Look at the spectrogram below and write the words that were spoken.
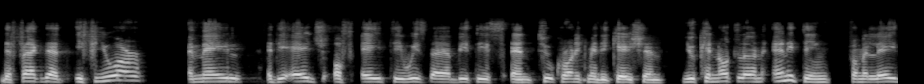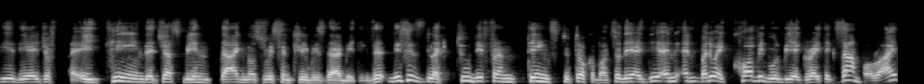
The fact that if you are a male at the age of 80 with diabetes and two chronic medication, you cannot learn anything from a lady at the age of 18 that just been diagnosed recently with diabetes. This is like two different things to talk about. So the idea, and, and by the way, COVID will be a great example, right?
